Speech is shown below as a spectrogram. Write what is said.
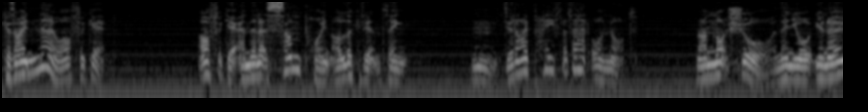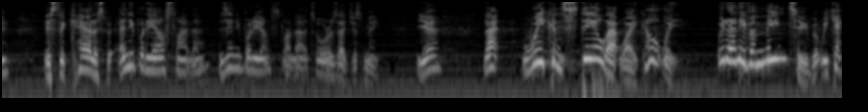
because I know I'll forget. I'll forget, and then at some point I'll look at it and think, hmm, did I pay for that or not? And I'm not sure. And then you're, you know, it's the careless. But anybody else like that? Is anybody else like that at all, or is that just me? Yeah, that we can steal that way, can't we? We don't even mean to, but we can.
